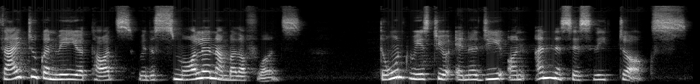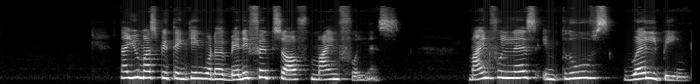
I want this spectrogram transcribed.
Try to convey your thoughts with a smaller number of words. Don't waste your energy on unnecessary talks. Now, you must be thinking what are the benefits of mindfulness? Mindfulness improves well being.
